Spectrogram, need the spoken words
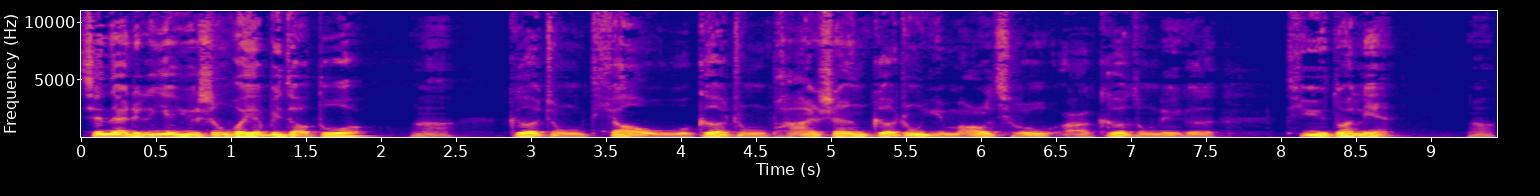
现在这个业余生活也比较多啊。各种跳舞，各种爬山，各种羽毛球啊，各种这个体育锻炼啊，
